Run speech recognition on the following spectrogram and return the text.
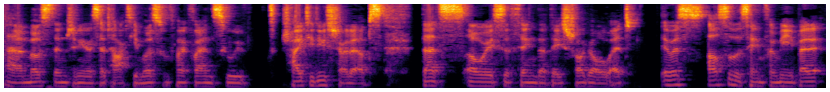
Uh, most engineers I talk to, most of my friends who try to do startups, that's always the thing that they struggle with. It was also the same for me, but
